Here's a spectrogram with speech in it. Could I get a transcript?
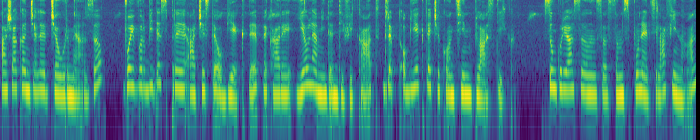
Așa că în cele ce urmează, voi vorbi despre aceste obiecte pe care eu le-am identificat drept obiecte ce conțin plastic. Sunt curioasă însă să-mi spuneți la final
